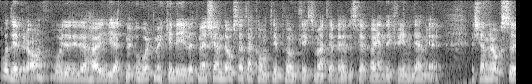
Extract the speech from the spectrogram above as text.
Och det är bra, och det, det har gett mig oerhört mycket i livet, men jag kände också att jag kom till en punkt liksom att jag behövde släppa in det kvinnliga mer. Jag känner också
